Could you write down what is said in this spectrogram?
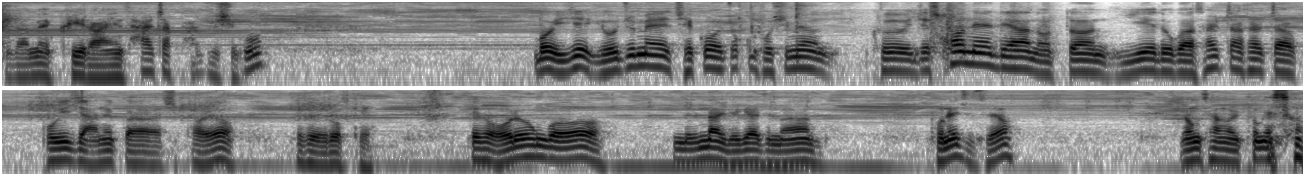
그 다음에 귀 라인 살짝 파주시고. 뭐 이제 요즘에 제 거 조금 보시면 그 이제 선에 대한 어떤 이해도가 살짝 살짝 보이지 않을까 싶어요. 그래서 이렇게. 그래서 어려운 거 맨날 얘기하지만 보내주세요 영상을 통해서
